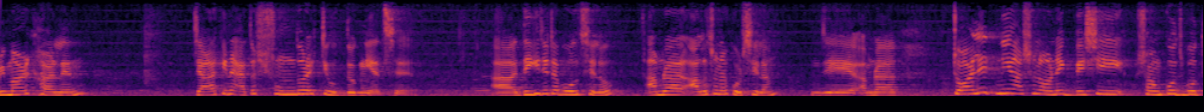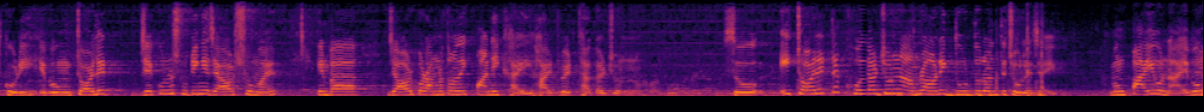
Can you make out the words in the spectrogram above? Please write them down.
রিমার্ক হারলেন, যারা কিনা এত সুন্দর একটি উদ্যোগ নিয়েছে। দিঘি যেটা বলছিল, আমরা আলোচনা করছিলাম যে আমরা টয়লেট নিয়ে আসলে অনেক বেশি সংকোচ বোধ করি এবং টয়লেট যে কোনো শুটিংয়ে যাওয়ার সময় কিংবা যাওয়ার পর আমরা তো অনেক পানি খাই হাইড্রেট থাকার জন্য। সো এই টয়লেটটা খোলার জন্য আমরা অনেক দূর দূরান্তে চলে যাই এবং পাইও না এবং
